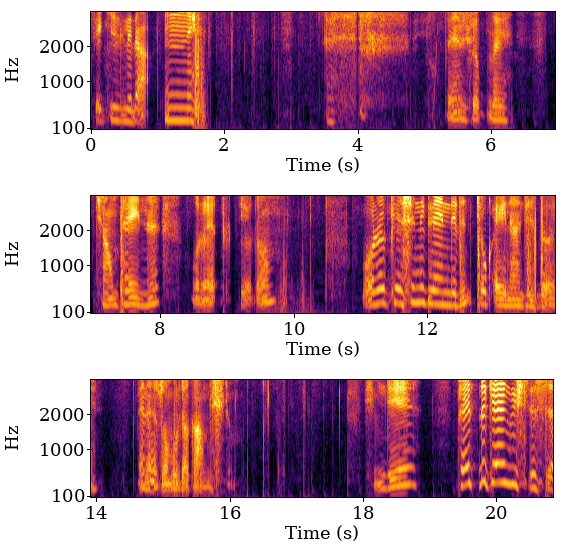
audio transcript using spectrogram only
8 lira. Ne? Benim shop'la campaigner. Buraya tıklıyorum. Orada kesinlikle indirin. Çok eğlenceli bir oyun. Ben en son burada kalmıştım. Şimdi Petlik en güçlüsü.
